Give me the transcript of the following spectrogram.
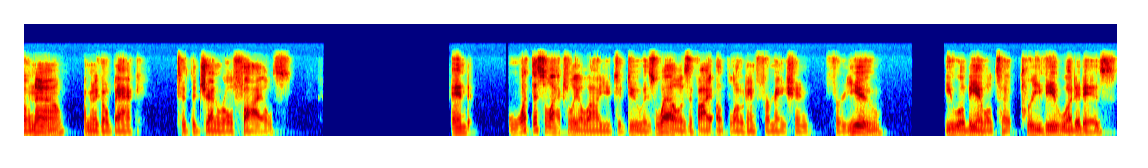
So now I'm going to go back to the general files. And what this will actually allow you to do as well is if I upload information for you, you will be able to preview what it is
